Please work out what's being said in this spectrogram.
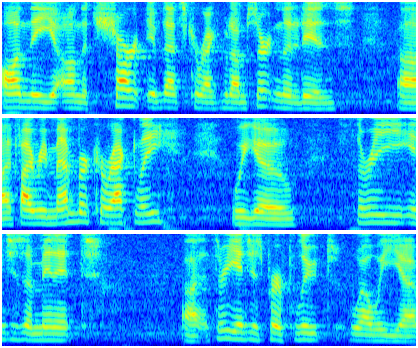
on the on the chart if that's correct, but I'm certain that it is. Uh, if I remember correctly, we go three inches a minute, uh, three inches per flute while we uh,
